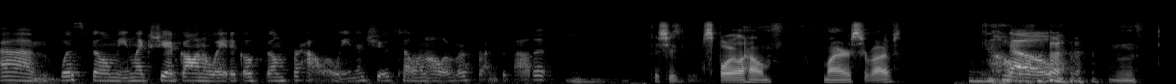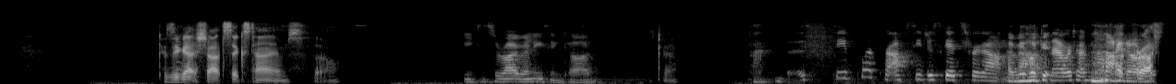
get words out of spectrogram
um was filming like she had gone away to go film for Halloween and she was telling all of her friends about it. Did she spoil how Myers survives? No. Because he got shot six times. So you can survive anything, Todd. See, poor Cropsy just gets forgotten. I mean, about. look at- now we're talking about. I know. Cross-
